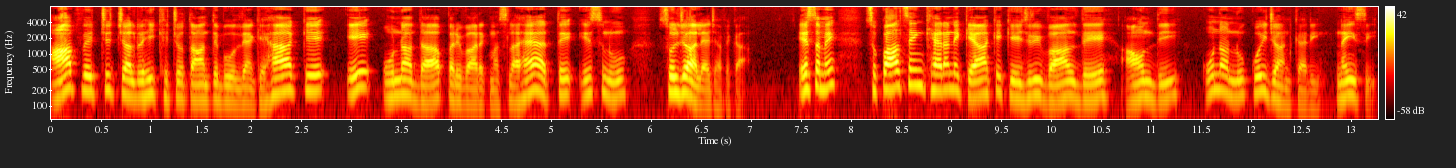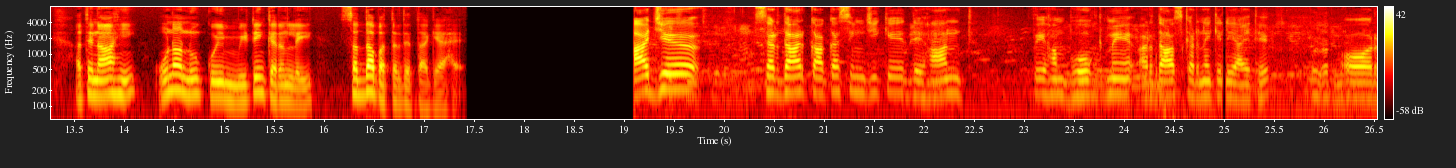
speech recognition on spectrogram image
ਆਪ ਵਿੱਚ ਚੱਲ ਰਹੀ ਖਿੱਚੋਤਾਨ ਤੇ ਬੋਲਦਿਆਂ ਕਿਹਾ ਕਿ ਇਹ ਉਹਨਾਂ ਦਾ ਪਰਿਵਾਰਕ ਮਸਲਾ ਹੈ ਅਤੇ ਇਸ ਨੂੰ ਸੁਲਝਾ ਲਿਆ ਜਾਵੇਗਾ। ਇਸ ਸਮੇਂ ਸੁਖਪਾਲ ਸਿੰਘ ਖਹਿਰਾ ਨੇ ਕਿਹਾ ਕਿ ਕੇਜਰੀਵਾਲ ਦੇ ਆਉਣ ਦੀ ਉਹਨਾਂ ਨੂੰ ਕੋਈ ਜਾਣਕਾਰੀ ਨਹੀਂ ਸੀ ਅਤੇ ਨਾ ਹੀ ਉਹਨਾਂ ਨੂੰ ਕੋਈ ਮੀਟਿੰਗ ਕਰਨ ਲਈ ਸੱਦਾ ਪੱਤਰ ਦਿੱਤਾ ਗਿਆ ਹੈ आज सरदार काका सिंह जी के देहांत पे हम भोग में अरदास करने के लिए आए थे और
